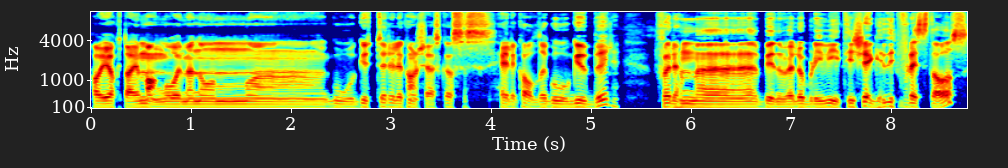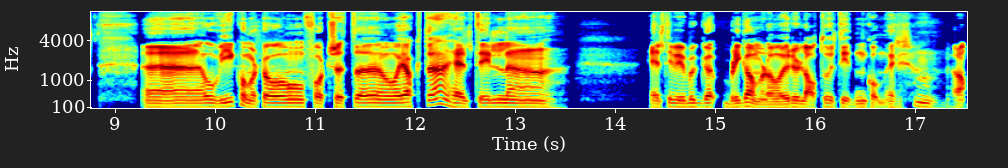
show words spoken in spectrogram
har jakta i mange år med noen eh, gode gutter, eller kanskje jeg skal heller kalle det gode gubber, for de eh, begynner vel å bli hvite i skjegget, de fleste av oss. Eh, og vi kommer til å fortsette å jakte helt til, helt til vi blir gamle og rullatortiden kommer. Ja.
